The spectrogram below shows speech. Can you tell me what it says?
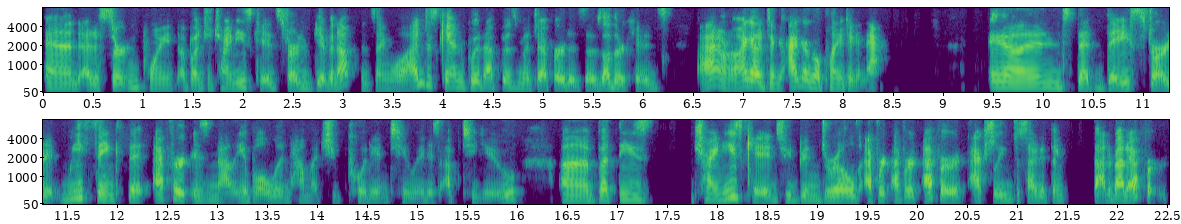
And at a certain point, a bunch of Chinese kids started giving up and saying, "Well, I just can't put up as much effort as those other kids. I don't know. I gotta take. I gotta go play and take a nap." And that they started we think that effort is malleable and how much you put into it is up to you. Uh, but these chinese kids who'd been drilled effort effort effort actually decided to think that about effort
